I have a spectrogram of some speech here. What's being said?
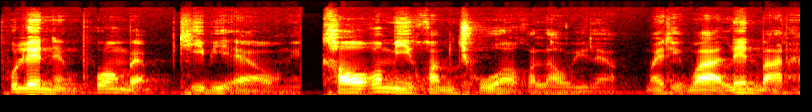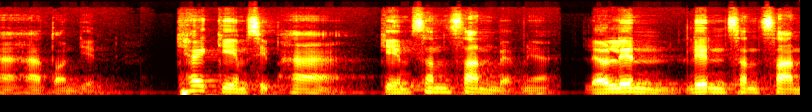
ผู้เล่นอย่างพวกแบบ TBL ไงเขาก็มีความชัวร์กว่าเราอยู่แล้ว หมายถึงว่าเล่นบาส5-5 ตอนเย็น แค่เกม 15 เกมสั้นๆ แบบเนี้ยแล้วเล่นเล่นสั้น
